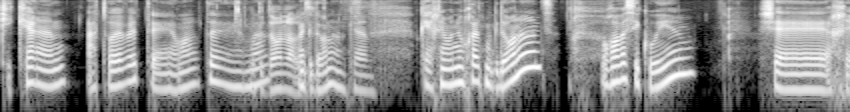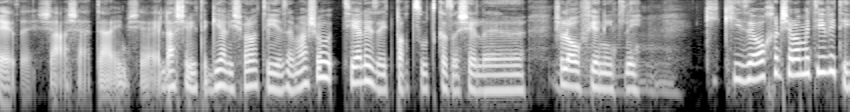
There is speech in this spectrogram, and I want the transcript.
כי קרן, את אוהבת, אה, אמרת, אה, מה? מקדונלדס. מקדונלדס. כן. אוקיי, אם אני אוכלת מקדונלדס, רוב הסיכויים שאחרי איזה שעה, שעתיים, שהילדה שלי תגיע לשאול אותי איזה משהו, תהיה לי איזה התפרצות כזה של, אה, שלא אופיינית לי. כי, כי זה אוכל שלא מיטיב איתי.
